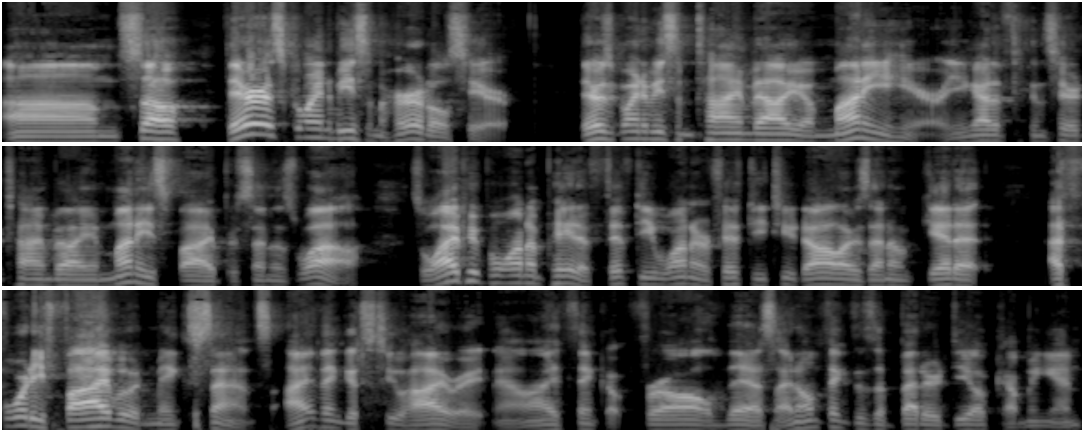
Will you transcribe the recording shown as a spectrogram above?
Um, so there is going to be some hurdles here. There's going to be some time value of money here. You got to consider time value of money is 5% as well. So why people want to pay to 51 or $52, I don't get it. At 45, it would make sense. I think it's too high right now. I think for all this, I don't think there's a better deal coming in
